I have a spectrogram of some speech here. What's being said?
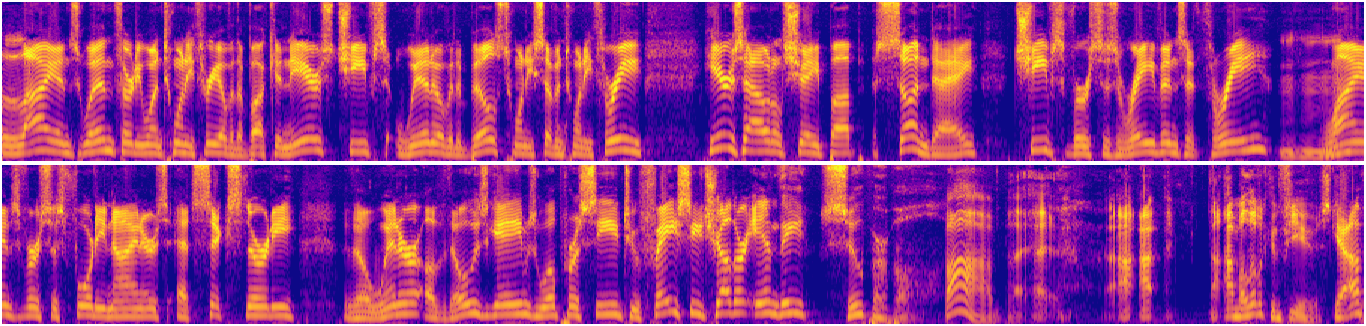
Lions win 31 23 over the Buccaneers. Chiefs win over the Bills 27 23. Here's how it'll shape up Sunday Chiefs versus Ravens at 3, Lions versus 49ers at 6:30. The winner of those games will proceed to face each other in the Super Bowl. Bob, I, I, I, I'm a little confused. Yeah?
